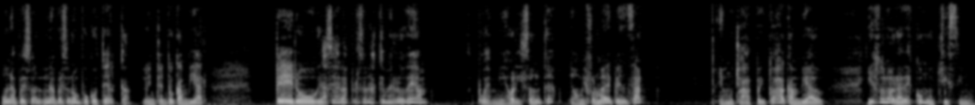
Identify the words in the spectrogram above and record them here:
una persona, una persona un poco terca, lo intento cambiar. Pero gracias a las personas que me rodean, pues mis horizontes o mi forma de pensar en muchos aspectos ha cambiado. Y eso lo agradezco muchísimo.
